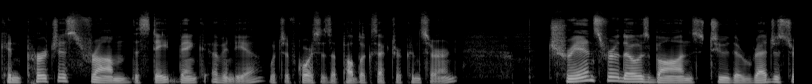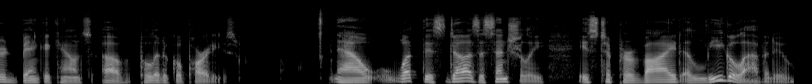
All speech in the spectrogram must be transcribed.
can purchase from the State Bank of India, which of course is a public sector concern, transfer those bonds to the registered bank accounts of political parties. Now, what this does essentially is to provide a legal avenue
